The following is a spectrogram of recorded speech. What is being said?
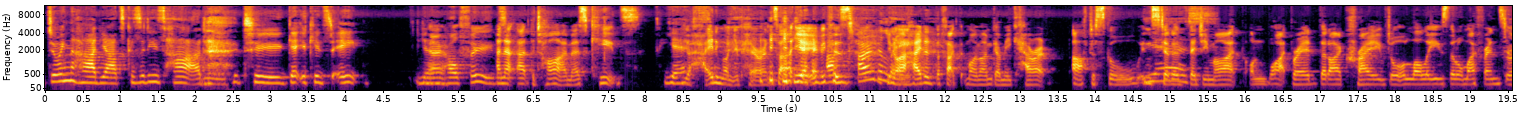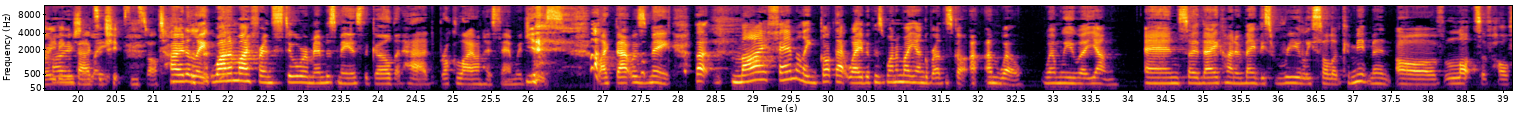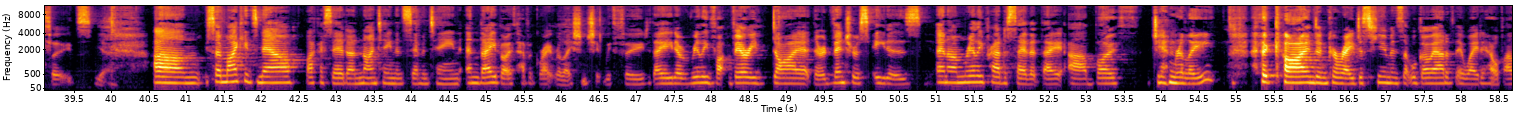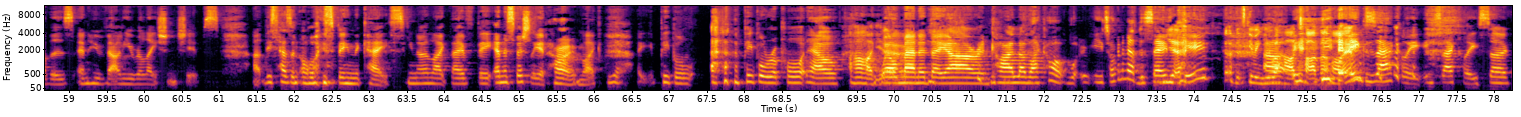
doing the hard yards because it is hard mm. to get your kids to eat you yeah. know whole foods and at, at the time as kids yeah, you're hating on your parents, aren't you? yeah, because totally. you know, I hated the fact that my mum gave me carrot after school instead yes. of Vegemite on white bread that I craved or lollies that all my friends were totally. eating, bags of chips and stuff. Totally. One of my friends still remembers me as the girl that had broccoli on her sandwiches. Yes. like that was me. But my family got that way because one of my younger brothers got unwell when we were young. And so they kind of made this really solid commitment of lots of whole foods. Yeah. Um, so my kids now, like I said, are 19 and 17, and they both have a great relationship with food. They eat a really varied diet. They're adventurous eaters, and I'm really proud to say that they are both generally kind and courageous humans that will go out of their way to help others and who value relationships. Uh, this hasn't always been the case, you know, like they've been, and especially at home, like yeah. people people report how oh, yeah. well mannered they are and kind of like, oh, are you talking about the same yeah. kid? it's giving you uh, a hard time at home. exactly, exactly. So,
